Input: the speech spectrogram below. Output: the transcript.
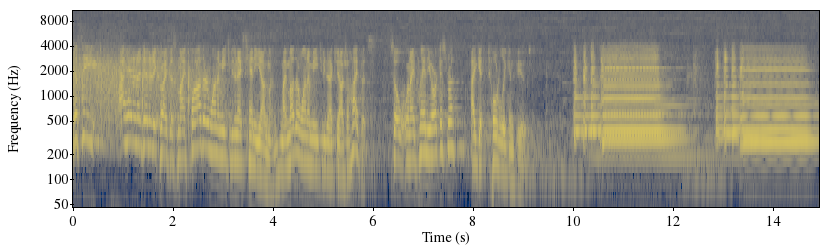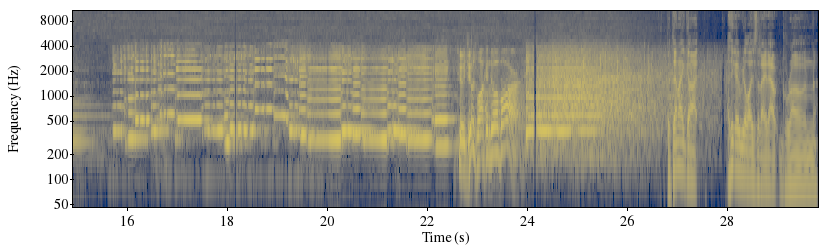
You see, I had an identity crisis. My father wanted me to be the next Henny Youngman. My mother wanted me to be the next Jascha Heifetz. So when I play in the orchestra, I get totally confused. Jews walk into a bar. But then I got, I think I realized that I'd outgrown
